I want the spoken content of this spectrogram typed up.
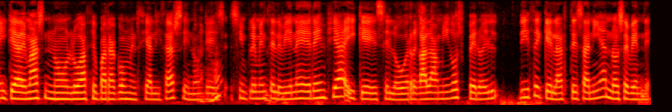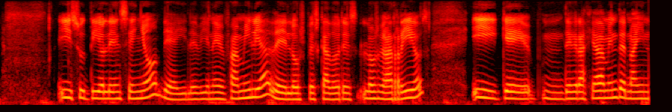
y que además no lo hace para comercializar, sino que simplemente le viene herencia y que se lo regala a amigos, pero él dice que la artesanía no se vende y su tío le enseñó, de ahí le viene familia, de los pescadores Los Garríos, y que mm, desgraciadamente no hay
